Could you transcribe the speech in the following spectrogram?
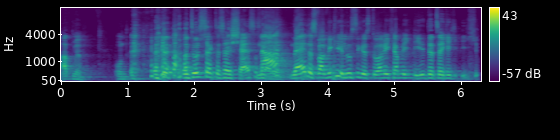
Hat mir. Und Und du hast gesagt, das ist ein Scheiß. das Nein, nein, das war wirklich eine lustige Story. Ich habe mich ich, tatsächlich, ich,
